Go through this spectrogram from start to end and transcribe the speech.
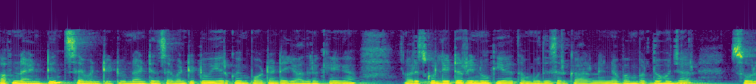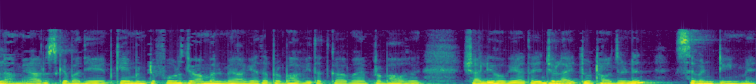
of 1972 1972 year को इंपॉर्टेंट है, याद रखिएगा। और इसको लेटर रिन्यू किया था मोदी सरकार ने नवंबर 2016 में। और उसके बाद ये केम इनटू फोर्स जो अमल में आ गया था, प्रभावी तत्काल प्रभावशाली हो गया था जुलाई 2017 में।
